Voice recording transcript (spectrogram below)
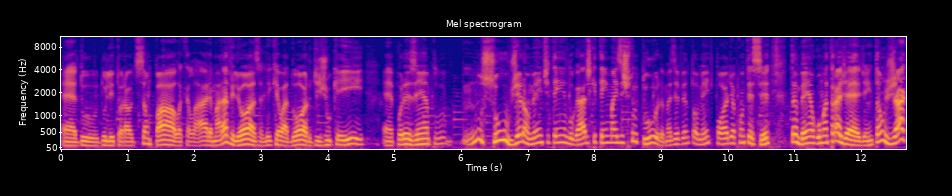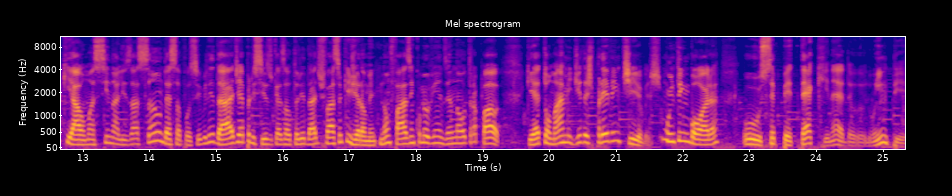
é, do, do litoral de São Paulo, aquela área maravilhosa ali que eu adoro, de Juqueí, é, por exemplo, no sul, geralmente tem lugares que tem mais estrutura, mas eventualmente pode acontecer também alguma tragédia. Então, já que há uma sinalização dessa possibilidade, é preciso que as autoridades façam o que geralmente não fazem, como eu vinha dizendo na outra pauta, que é tomar medidas preventivas. Muito embora o CPTEC, né, do, do INPE,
